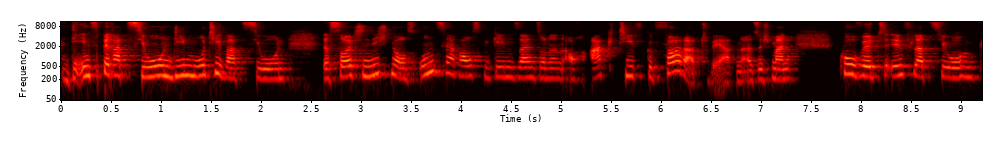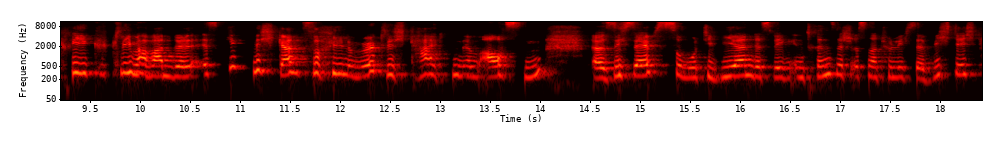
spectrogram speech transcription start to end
die Inspiration, die Motivation, das sollte nicht nur aus uns herausgegeben sein, sondern auch aktiv gefördert werden. Also ich meine, Covid, Inflation, Krieg, Klimawandel, es gibt nicht ganz so viele Möglichkeiten im Außen, äh, sich selbst zu motivieren. Deswegen intrinsisch ist natürlich sehr wichtig,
